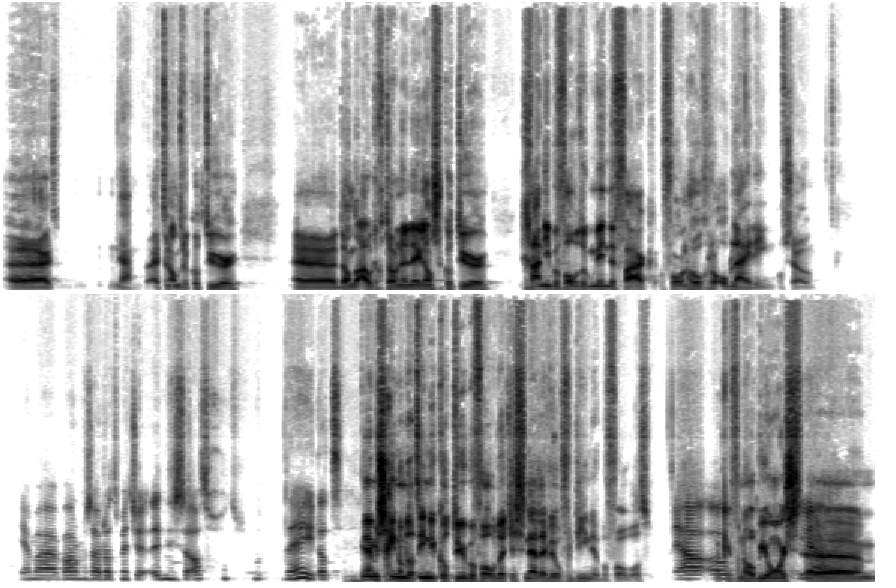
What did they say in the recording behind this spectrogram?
eh, ja, uit een andere cultuur eh, dan de autochtone Nederlandse cultuur, gaan die bijvoorbeeld ook minder vaak voor een hogere opleiding of zo? Ja, maar waarom zou dat met je etnische achtergrond? Nee, dat. Ja, misschien omdat in die cultuur bijvoorbeeld dat je sneller wil verdienen bijvoorbeeld. Ja, ook. Ik heb van een hoop jongens, Ja. ehm,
